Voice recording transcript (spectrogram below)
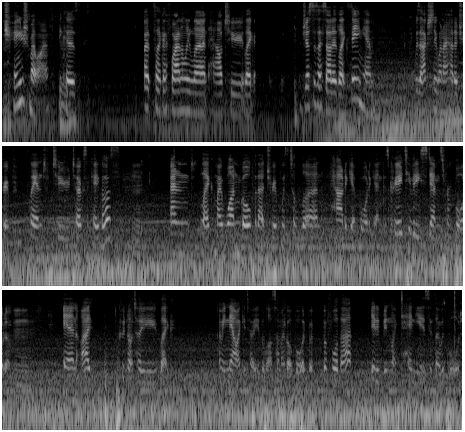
Mm. changed my life because it's like i finally learned how to like just as i started like seeing him it was actually when I had a trip planned to Turks and Caicos. Like my one goal for that trip was to learn how to get bored again because creativity stems from boredom. Mm. And I could not tell you like I mean now I can tell you the last time I got bored, but before that it had been like 10 years since I was bored.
